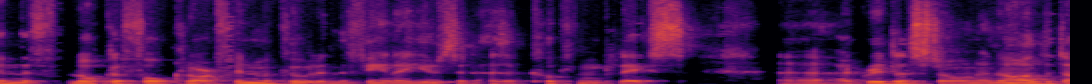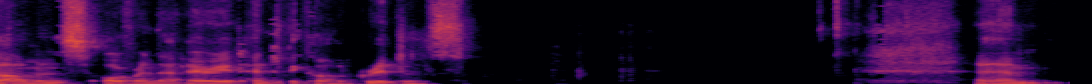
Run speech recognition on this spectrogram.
In the local folklore, Finn McCool in the Fianna used it as a cooking place, uh, a griddle stone, and all the dolmens over in that area tend to be called griddles. Um,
